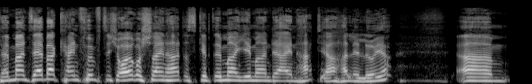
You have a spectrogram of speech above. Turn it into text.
wenn man selber keinen 50-Euro-Schein hat, es gibt immer jemanden, der einen hat, ja, Halleluja. Ähm,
